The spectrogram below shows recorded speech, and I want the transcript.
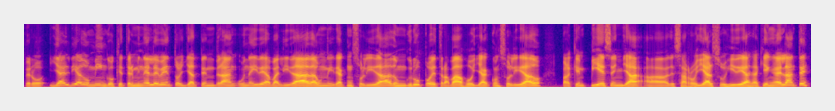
pero ya el día domingo que termine el evento ya tendrán una idea validada, una idea consolidada, un grupo de trabajo ya consolidado para que empiecen ya a desarrollar sus ideas de aquí en adelante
